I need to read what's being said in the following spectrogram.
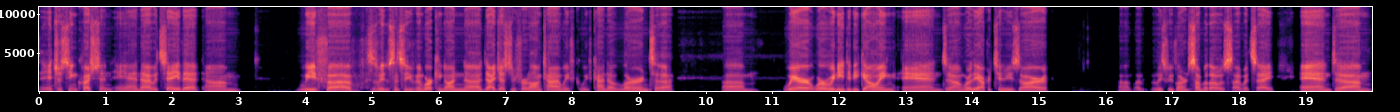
interesting question, and I would say that um, we've uh, since we since we've been working on uh, digestion for a long time, we've we've kind of learned uh, um, where where we need to be going and um, where the opportunities are. Uh, at least we've learned some of those, I would say, and um,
